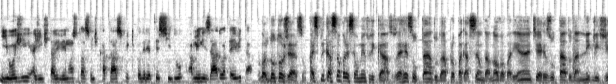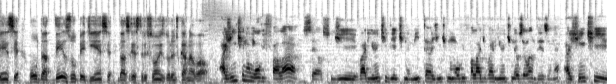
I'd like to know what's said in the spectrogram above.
e hoje a gente está vivendo uma situação de catástrofe que poderia ter sido amenizada ou até evitada. Agora, doutor Gerson, a explicação para esse aumento de casos é resultado da propagação da nova variante, é resultado da negligência ou da desobediência das restrições durante o carnaval? A gente não ouve falar, Celso, de variante vietnamita, a gente não ouve falar de variante neozelandesa, né? A gente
